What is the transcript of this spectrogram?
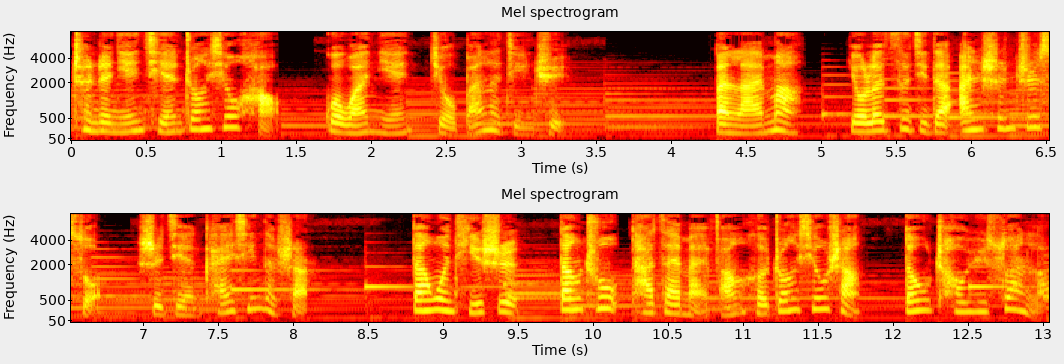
趁着年前装修好，过完年就搬了进去。本来嘛。有了自己的安身之所是件开心的事儿，但问题是当初他在买房和装修上都超预算了，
